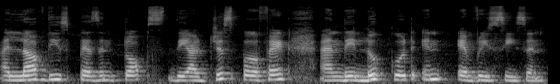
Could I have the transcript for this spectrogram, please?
I love these peasant tops. They are just perfect and they look good in every season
